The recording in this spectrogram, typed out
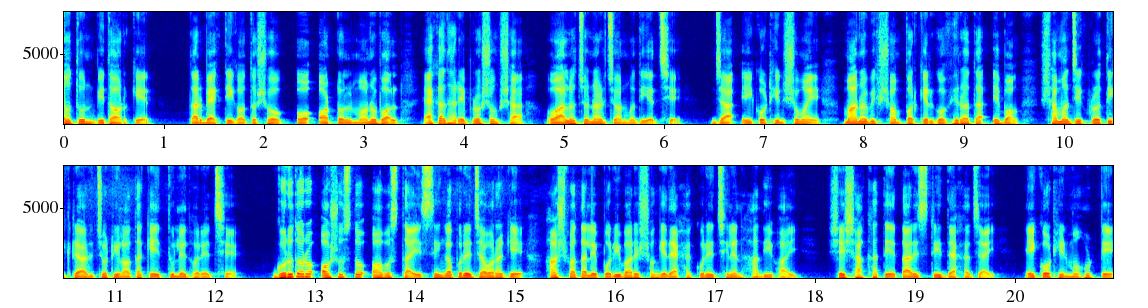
নতুন বিতর্কের। তার ব্যক্তিগত শোক ও অটল মনোবল একাধারে প্রশংসা ও আলোচনার জন্ম দিয়েছে, যা এই কঠিন সময়ে মানবিক সম্পর্কের গভীরতা এবং সামাজিক প্রতিক্রিয়ার জটিলতাকে তুলে ধরেছে। গুরুতর অসুস্থ অবস্থায় সিঙ্গাপুরে যাওয়ার আগে হাসপাতালে পরিবারের সঙ্গে দেখা করেছিলেন হাদি ভাই। সেই সাক্ষাতে তার স্ত্রী দেখা যায়। এই কঠিন মুহূর্তে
